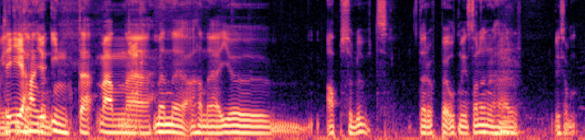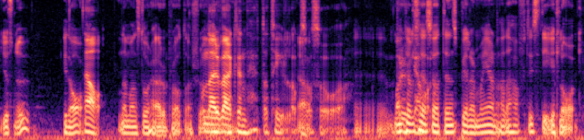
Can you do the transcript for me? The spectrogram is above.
vet det är inte, han ju men, inte men Nej, men han är ju absolut där uppe, åtminstone den här, Mm. liksom just nu, idag, ja, när man står här och pratar. Så, och när det verkligen hettar till också Ja. så Eh, Man kan väl säga så att det är en spelare man gärna hade haft i sitt eget lag.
